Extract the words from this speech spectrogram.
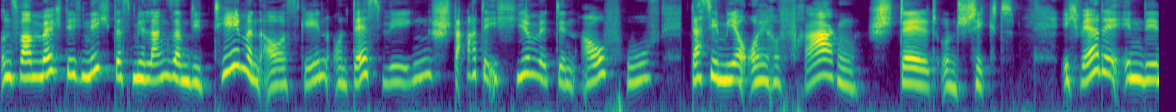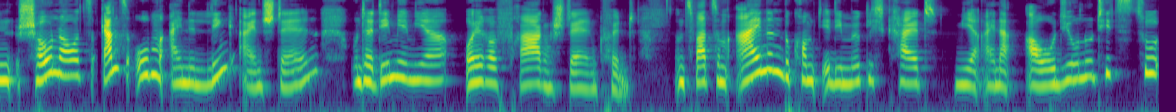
Und zwar möchte ich nicht, dass mir langsam die Themen ausgehen und deswegen starte ich hiermit den Aufruf, dass ihr mir eure Fragen stellt und schickt. Ich werde in den Show Notes ganz oben einen Link einstellen, unter dem ihr mir eure Fragen stellen könnt. Und zwar zum einen bekommt ihr die Möglichkeit, mir eine Audionotiz zu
